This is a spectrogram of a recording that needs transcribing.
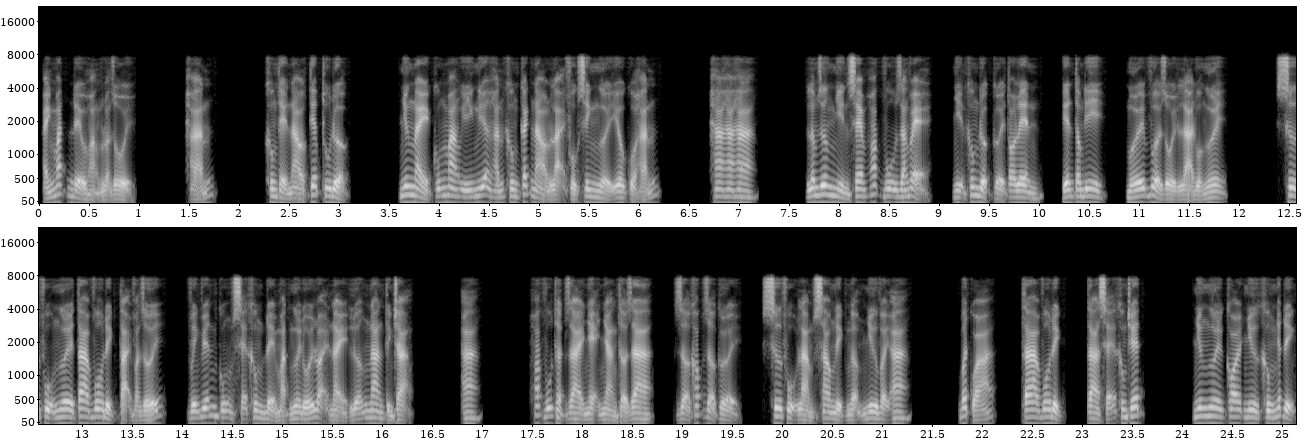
ánh mắt đều hoảng loạn rồi. Hắn không thể nào tiếp thu được. Nhưng này cũng mang ý nghĩa hắn không cách nào lại phục sinh người yêu của hắn. Ha ha ha lâm dương nhìn xem hoắc vũ dáng vẻ, nhịn không được cười to lên, yên tâm đi, mới vừa rồi là đùa ngươi. Sư phụ ngươi ta vô địch tại và giới, vĩnh viễn cũng sẽ không để mặt ngươi đối loại này lưỡng nan tình trạng. A. Hoắc vũ thật dài nhẹ nhàng thở ra dợ khóc dợ cười, sư phụ làm sao nghịch ngợm như vậy a? Bất quá, ta vô địch, ta sẽ không chết. Nhưng ngươi coi như không nhất định.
